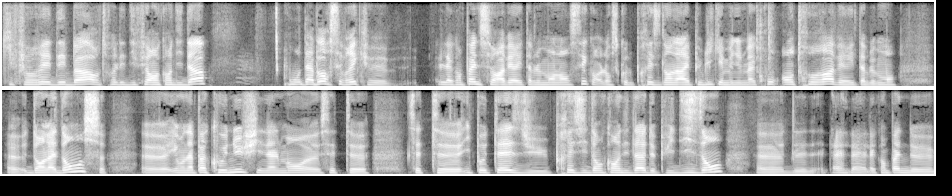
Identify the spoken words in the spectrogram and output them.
qui feraient débat entre les différents candidats. Bon, d'abord, c'est vrai que la campagne sera véritablement lancée quand, lorsque le président de la République, Emmanuel Macron, entrera véritablement euh, dans la danse. Euh, et on n'a pas connu finalement euh, cette, cette hypothèse du président candidat depuis dix ans, de la, campagne de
